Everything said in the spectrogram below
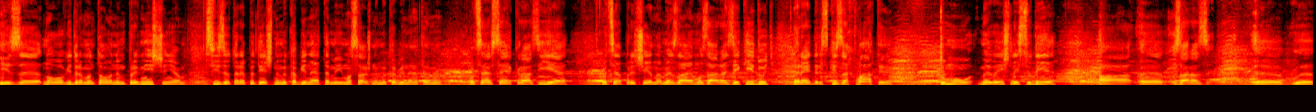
із е, нововідремонтованим приміщенням, з фізіотерапевтичними кабінетами і масажними кабінетами. Оце все якраз є оця причина. Ми знаємо зараз, які йдуть рейдерські захвати, тому ми вийшли сюди. А е, зараз е, е,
